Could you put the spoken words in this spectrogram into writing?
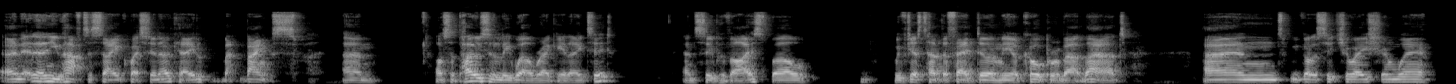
And then you have to say, question, okay, banks um, are supposedly well regulated and supervised. Well, we've just had the Fed doing mea culpa about that. And we've got a situation where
